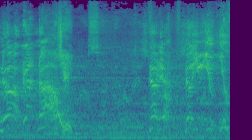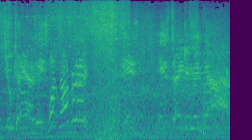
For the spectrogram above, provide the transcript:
No, no, no! She... No, no, no, you, you, you, you can't! He's... What's happening? He's, he's taking me back!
